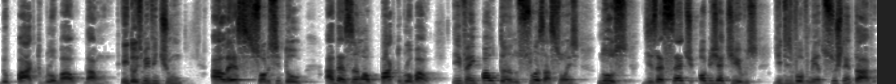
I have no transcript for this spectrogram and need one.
do Pacto Global da ONU. Em 2021, a LES solicitou adesão ao Pacto Global e vem pautando suas ações nos 17 Objetivos de Desenvolvimento Sustentável,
